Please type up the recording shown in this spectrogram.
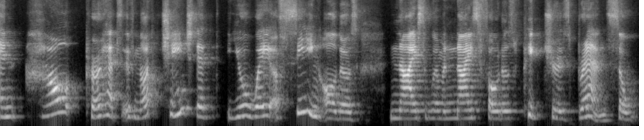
and how perhaps if not change that your way of seeing all those nice women nice photos pictures brands so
